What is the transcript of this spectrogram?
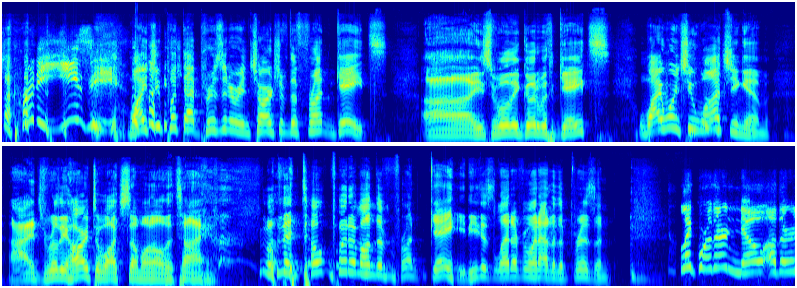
seems pretty easy. Why'd you put that prisoner in charge of the front gates? Uh, he's really good with gates. Why weren't you watching him? Ah, it's really hard to watch someone all the time. well, then don't put him on the front gate. He just let everyone out of the prison. Like, were there no other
